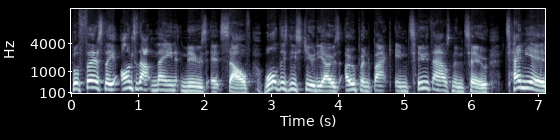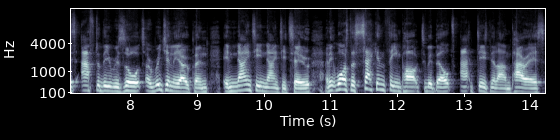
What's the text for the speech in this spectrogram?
But firstly, onto that main news itself. Walt Disney Studios opened back in 2002, 10 years after the resort originally opened in 1992, and it was the second theme park to be built at Disneyland Paris,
